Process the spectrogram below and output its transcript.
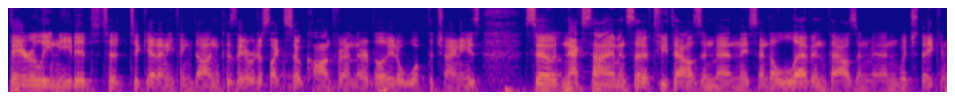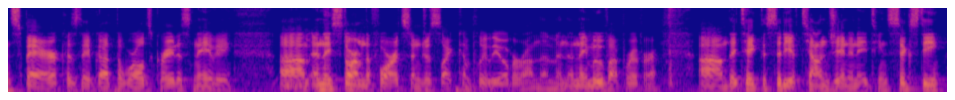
barely needed to, to get anything done because they were just like so confident in their ability to whoop the Chinese. So Yeah. next time, instead of 2,000 men, they send 11,000 men, which they can spare because they've got the world's greatest navy. Um, and they storm the forts and just like completely overrun them. And then they move upriver. Um, they take the city of Tianjin in 1860.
